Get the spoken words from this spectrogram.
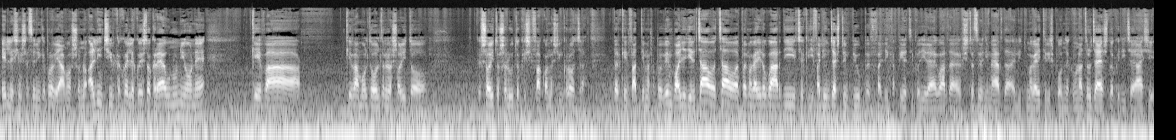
e le sensazioni che proviamo sono all'incirca quelle, questo crea un'unione che va, che va molto oltre solito, il solito saluto che si fa quando si incrocia. Perché infatti mi proprio ben voglia di dire ciao ciao e poi magari lo guardi cerchi di fargli un gesto in più per fargli capire tipo dire eh, guarda è una situazione di merda e lui magari ti risponde con un altro gesto che dice ah sì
